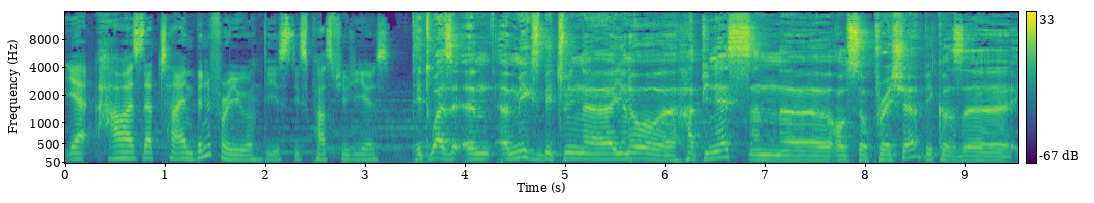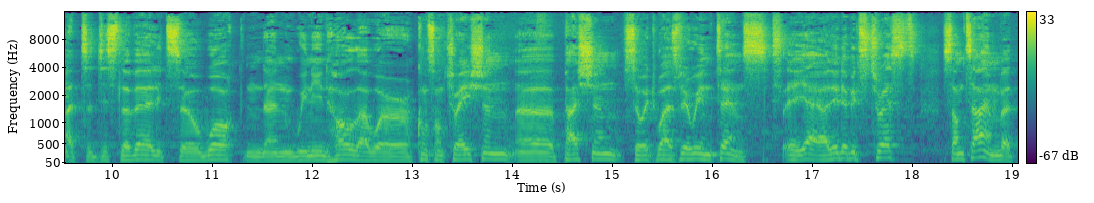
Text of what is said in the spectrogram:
yeah, how has that time been for you these these past few years? It was um, a mix between, uh, you know, uh, happiness and uh, also pressure because uh, at this level it's uh, work and then we need all our concentration, uh, passion. So it was very intense. yeah, a little bit stressed sometimes, but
